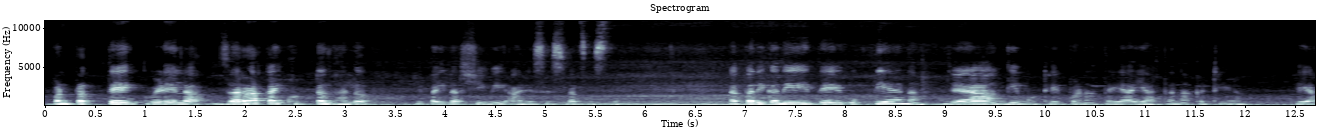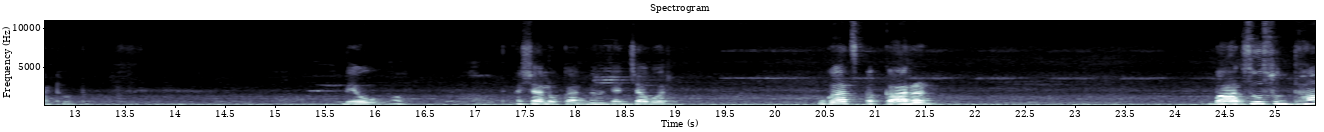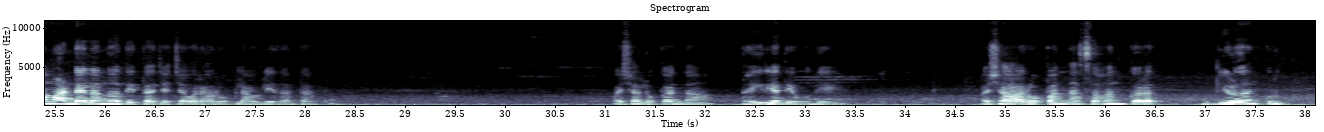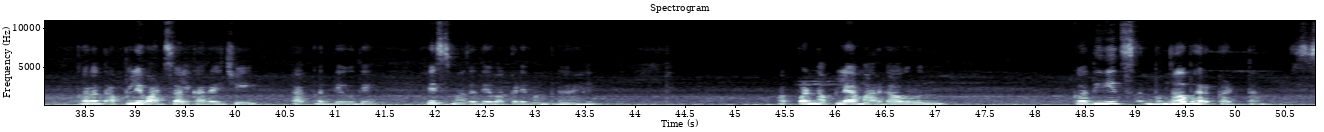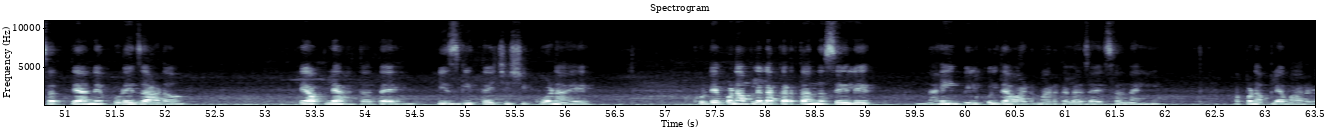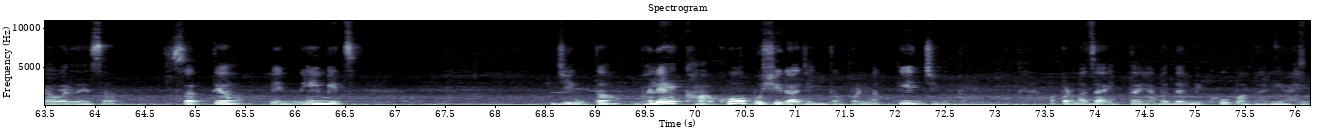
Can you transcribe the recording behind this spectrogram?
पण प्रत्येक वेळेला जरा काही खुट्ट झालं की पहिलं शिवी आर एस एसलाच असते. कधी कधी ते उक्ती आहे ना जया अंगी मोठेपणा तया यातना कठीण. हे आठवतं. देव अशा लोकांना ज्यांच्यावर उगाच अकारण बाजूसुद्धा मांडायला न देता ज्याच्यावर आरोप लावले जातात अशा लोकांना धैर्य देऊ दे. अशा आरोपांना सहन करत गिळंकृत करत आपली वाटचाल करायची ताकद देऊ दे. हेच माझं देवाकडे मागणं आहे. आपण आपल्या मार्गावरून कधीच न भरकटता सत्याने पुढे जाणं हे आपल्या हातात आहे. हीच गीतेची शिकवण आहे. कुठे पण आपल्याला करता नसेल येत नाही बिलकुल त्या वाट मार्गाला जायचं नाही. आपण आपल्या मार्गावर जायचं. सत्य हे नेहमीच जिंकतं. भले खा खूप उशिरा जिंकतं पण नक्कीच जिंकतं. आपण माझं ऐकतं ह्याबद्दल मी खूप आभारी आहे.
